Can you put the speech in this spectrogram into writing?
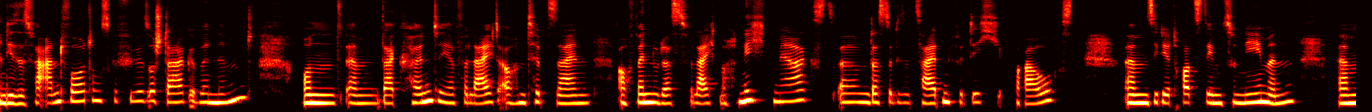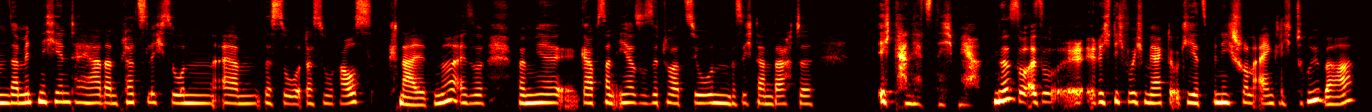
dieses Verantwortungsgefühl so stark übernimmt. Und ähm, da könnte ja vielleicht auch ein Tipp sein, auch wenn du das vielleicht noch nicht merkst, ähm, dass du diese Zeiten für dich brauchst, ähm, sie dir trotzdem zu nehmen, ähm, damit nicht hinterher dann plötzlich so ein, ähm, das so, das so rausknallt. Ne? Also bei mir gab es dann eher so Situationen, dass ich dann dachte, ich kann jetzt nicht mehr. Ne? So, also äh, richtig, wo ich merkte, okay, jetzt bin ich schon eigentlich drüber,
